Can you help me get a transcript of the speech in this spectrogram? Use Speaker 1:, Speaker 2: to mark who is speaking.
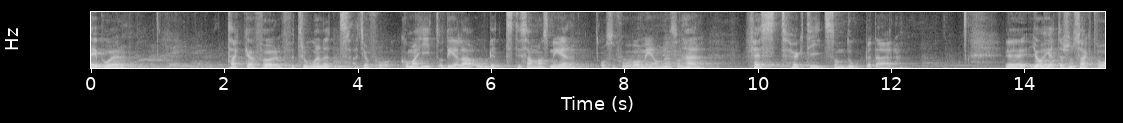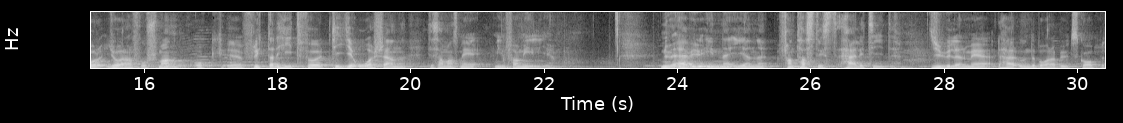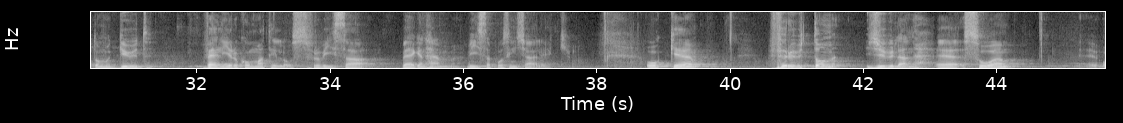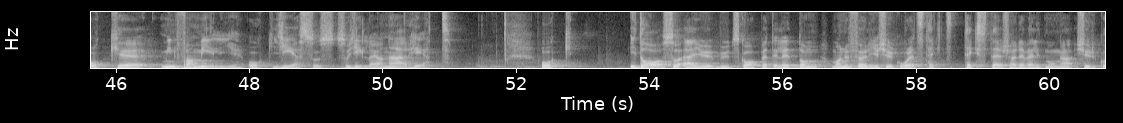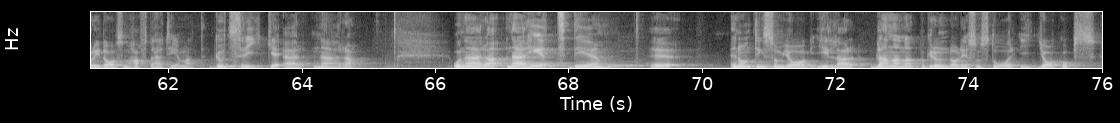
Speaker 1: Hej på er. Tackar för förtroendet att jag får komma hit och dela ordet tillsammans med er och så få vara med om en sån här festhögtid som dopet är. Eh, jag heter som sagt var Göran Forsman och eh, flyttade hit för tio år sedan tillsammans med min familj. Nu är vi ju inne i en fantastiskt härlig tid. Julen med det här underbara budskapet om att Gud väljer att komma till oss för att visa vägen hem, visa på sin kärlek. Och eh, förutom julen eh, så eh, och eh, min familj och Jesus så gillar jag närhet. Och Idag så är ju budskapet, eller de, om man nu följer kyrkårets text, texter så är det väldigt många kyrkor idag som haft det här temat. Guds rike är nära. Och nära, närhet, det eh, är någonting som jag gillar bland annat på grund av det som står i Jakobs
